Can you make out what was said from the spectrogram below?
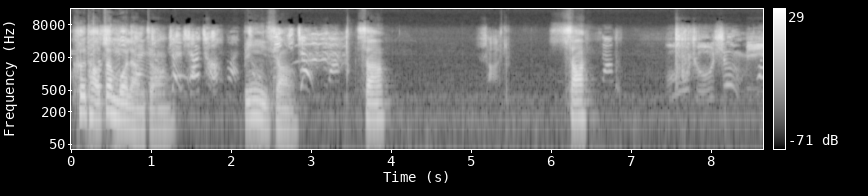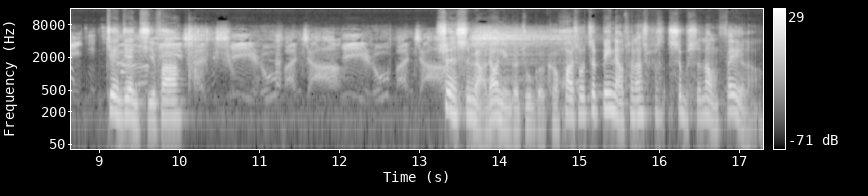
磕桃再摸两张，冰一下，杀，杀，渐渐齐发，瞬时秒掉你个诸葛恪。话说这冰凉村是不是是不是浪费了？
